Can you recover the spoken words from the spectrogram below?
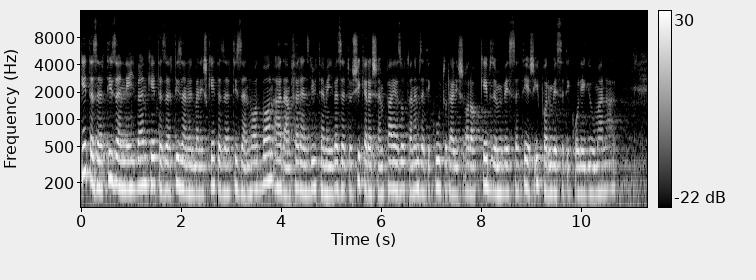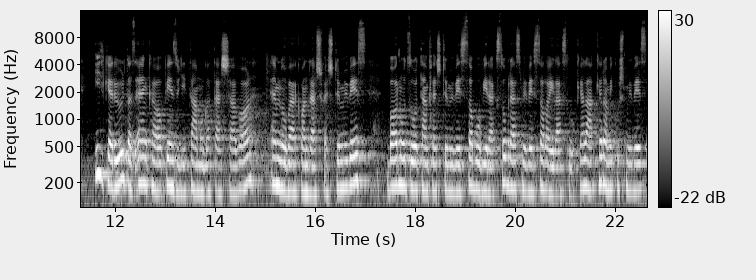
2014-ben, 2015-ben és 2016-ban Ádám Ferenc gyűjtemény vezető sikeresen pályázott a Nemzeti Kulturális Arab Képzőművészeti és Iparművészeti Kollégiumánál. Így került az NKA pénzügyi támogatásával M. Novák András festőművész, Barnót Zoltán festőművész, Szabó Virág szobrászművész, Szalai László keramikus művész,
